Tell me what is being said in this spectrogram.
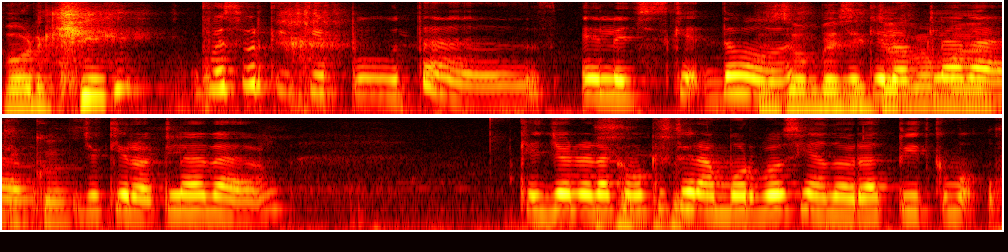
¿Por qué? Pues porque qué putas. El hecho es que dos. Son yo besitos quiero aclarar. románticos. Yo quiero aclarar que yo no era como que estuviera morboseando a Brad Pitt como, uy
